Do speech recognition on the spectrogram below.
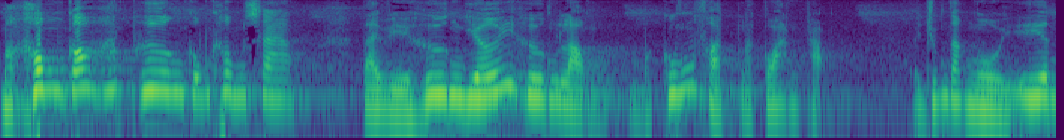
Mà không có hấp hương cũng không sao, tại vì hương giới, hương lòng mà cúng phật là quan trọng. Và chúng ta ngồi yên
